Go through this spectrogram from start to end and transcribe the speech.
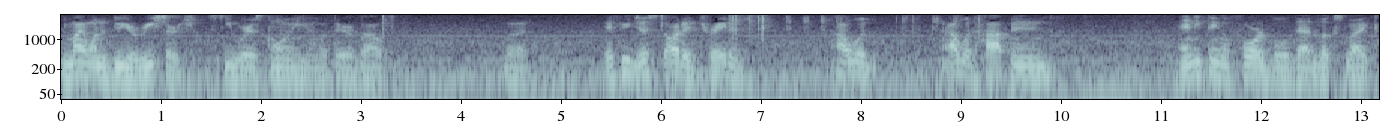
you might want to do your research, see where it's going and what they're about. But if you just started trading, I would I would hop in anything affordable that looks like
